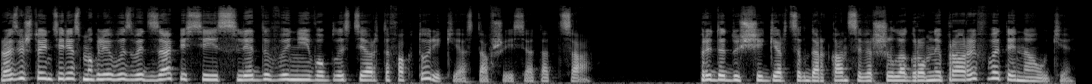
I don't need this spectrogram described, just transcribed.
Разве что интерес могли вызвать записи и исследований в области артефакторики, оставшиеся от отца. Предыдущий герцог Даркан совершил огромный прорыв в этой науке.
